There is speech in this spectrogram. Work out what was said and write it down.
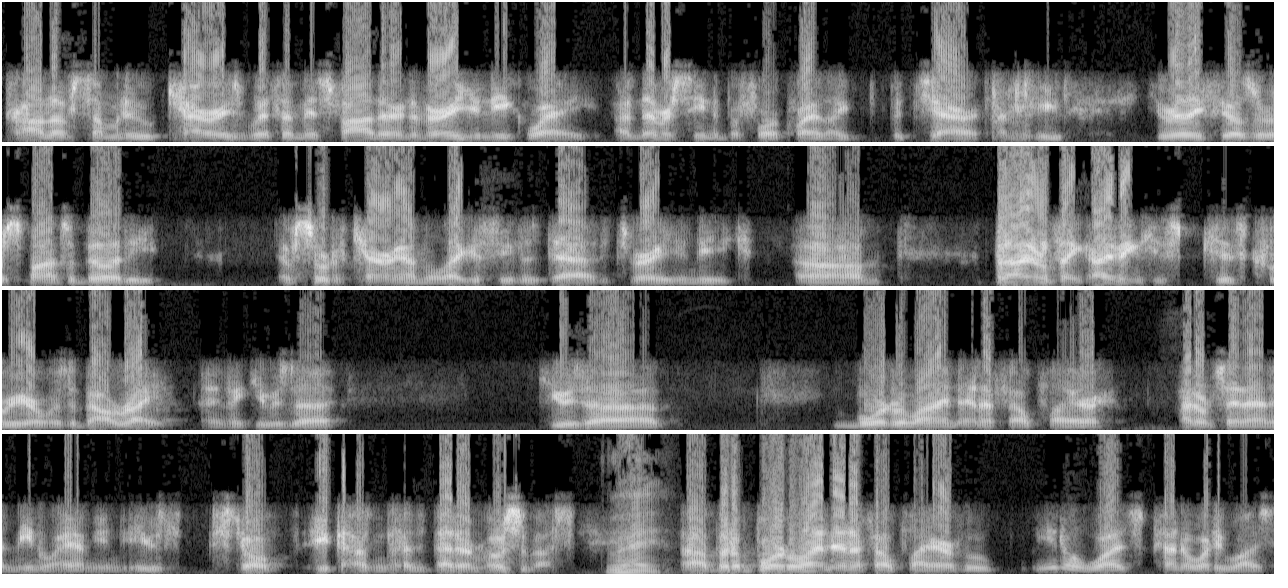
proud of. Someone who carries with him his father in a very unique way. I've never seen it before, quite like with Jarrett. I mean, he he really feels a responsibility of sort of carrying on the legacy of his dad. It's very unique. Um, but I don't think I think his his career was about right. I think he was a he was a borderline NFL player. I don't say that in a mean way. I mean, he was still eight thousand times better than most of us. Right. Uh, but a borderline NFL player who you know was kind of what he was.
